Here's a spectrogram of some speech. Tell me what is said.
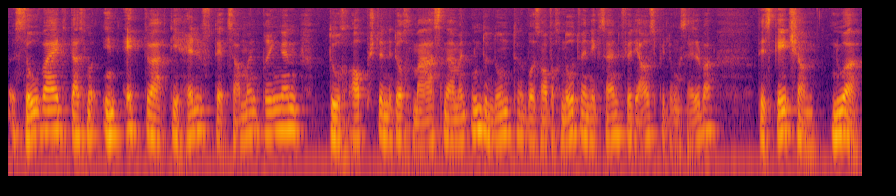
so weit, dass wir in etwa die Hälfte zusammenbringen durch Abstände, durch Maßnahmen und und und, was einfach notwendig sein für die Ausbildung selber. Das geht schon. Nur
